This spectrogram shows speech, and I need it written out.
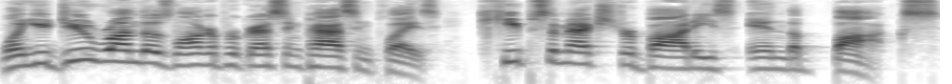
When you do run those longer progressing passing plays, keep some extra bodies in the box.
